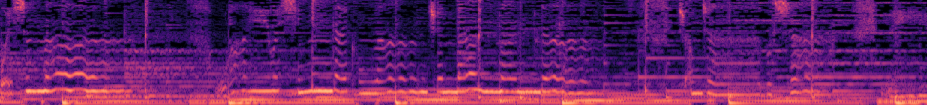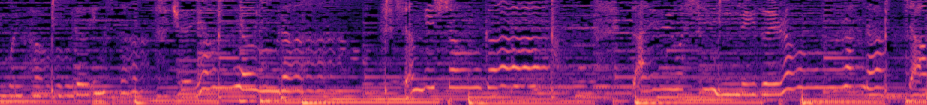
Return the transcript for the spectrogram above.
为什么？心该空了，却慢慢的装着不舍。你问候的音色却悠悠的像一首歌，在我心底最柔软的角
